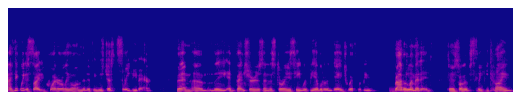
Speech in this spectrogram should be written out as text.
I think we decided quite early on that if he was just Sleepy Bear, then um, the adventures and the stories he would be able to engage with would be rather limited to sort of sleepy time,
